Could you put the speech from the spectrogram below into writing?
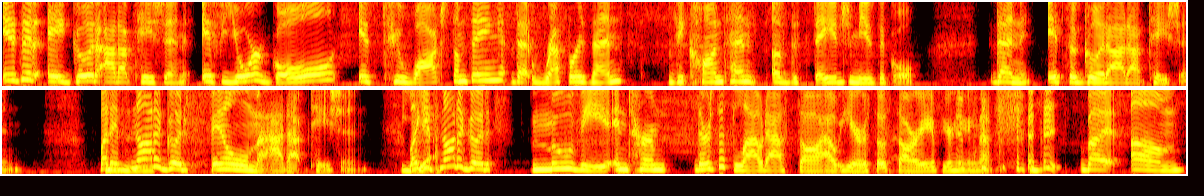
is it a good adaptation if your goal is to watch something that represents the contents of the stage musical? Then it's a good adaptation. But it's not a good film adaptation. Like it's not a good movie in terms there's this loud ass saw out here, so sorry if you're hearing that. But um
